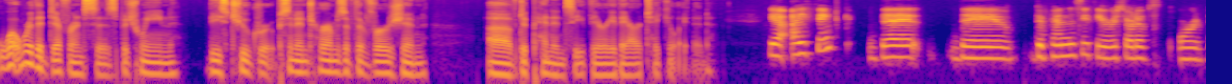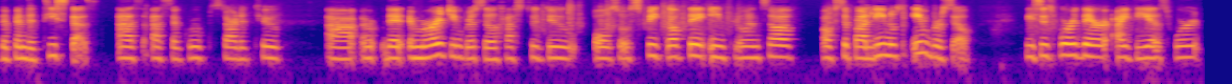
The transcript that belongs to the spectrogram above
what were the differences between these two groups and in terms of the version of dependency theory they articulated? Yeah, I think that the dependency theory sort of or dependentistas as as a group started to uh, that emerge in Brazil has to do also speak of the influence of of Cepalinos in Brazil. This is where their ideas were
